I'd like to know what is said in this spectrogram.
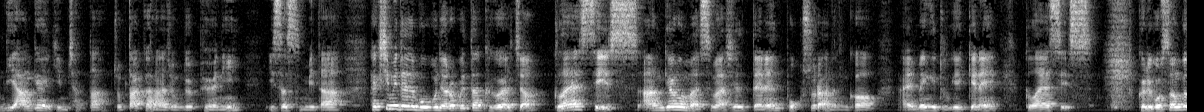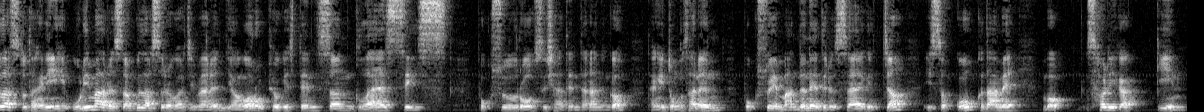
네 안경에 김 찼다. 좀 닦아라 정도의 표현이 있었습니다. 핵심이 되는 부분 여러분 일단 그거였죠. glasses. 안경을 말씀하실 때는 복수라는 거. 알맹이 두 개 있겠네. glasses. 그리고 선글라스도 당연히 우리말은 선글라스라고 하지만은 영어로 표기했을 때는 sunglasses. 복수로 쓰셔야 된다라는 거. 당연히 동사는 복수에 맞는 애들을 써야겠죠. 있었고 그 다음에 뭐 서리가 낀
